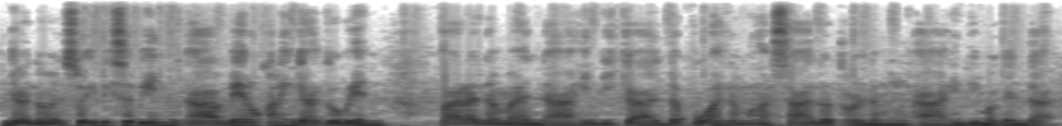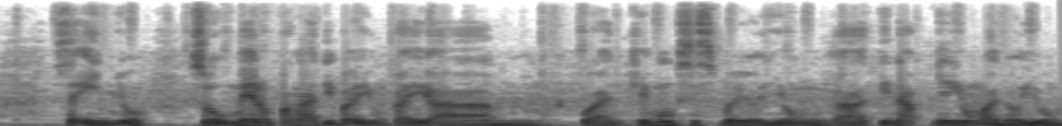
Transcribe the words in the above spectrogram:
Ganon. So, ibig sabihin, uh, meron ka rin gagawin para naman uh, hindi ka dapuan ng mga salot or ng uh, hindi maganda sa inyo. So, meron pa nga 'di ba yung kay um Juan, kay Moses ba 'yon? Yung uh, tinap niya yung ano, yung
